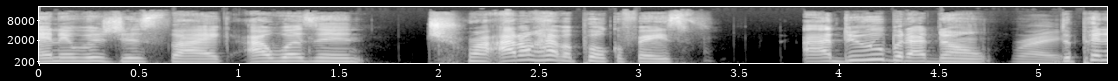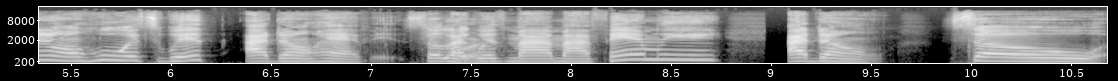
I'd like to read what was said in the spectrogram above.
and it was just like i wasn't trying i don't have a poker face i do but i don't Right. depending on who it's with, I don't have it. So like with my my family, I don't. So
